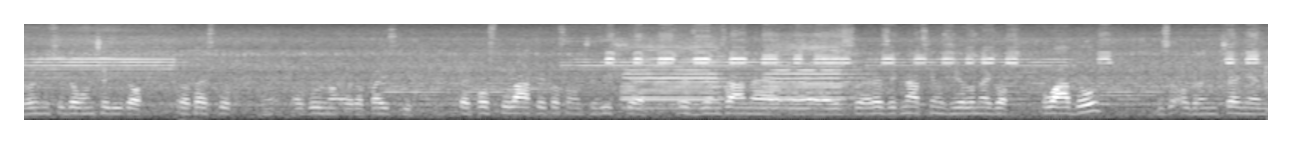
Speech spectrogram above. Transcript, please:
rolnicy dołączyli do protestów e, ogólnoeuropejskich. Te postulaty to są oczywiście związane e, z rezygnacją z Zielonego Ładu, z ograniczeniem e,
